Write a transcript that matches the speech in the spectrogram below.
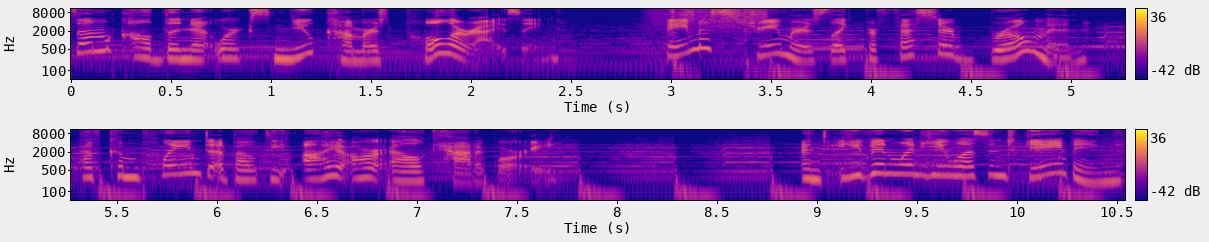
Some called the network's newcomers polarizing. Famous streamers like Professor Broman have complained about the IRL category. And even when he wasn't gaming,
